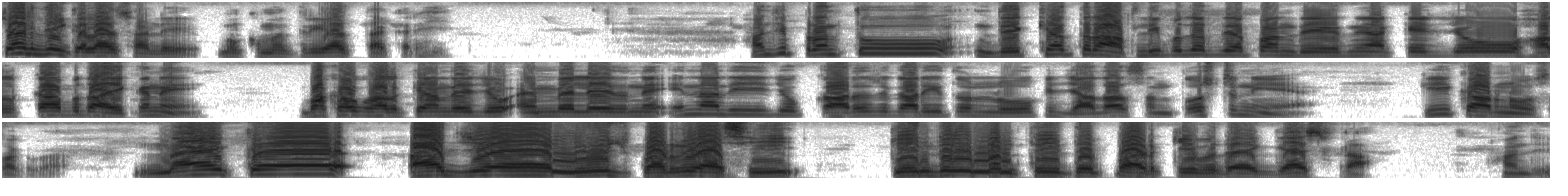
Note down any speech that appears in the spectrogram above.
ਚੜ੍ਹਦੀ ਕਲਾ ਸਾਡੇ ਮੁੱਖ ਮੰਤਰੀ ਅੱਜ ਤੱਕ ਰਹੀ। ਹਾਂਜੀ ਪਰੰਤੂ ਦੇਖਿਆ ਧਰਾਤਲੀ ਪੱਧਰ ਤੇ ਆਪਾਂ ਦੇਖਦੇ ਹਾਂ ਕਿ ਜੋ ਹਲਕਾ ਵਿਧਾਇਕ ਨੇ ਵੱਖ-ਵੱਖ ਹਲਕਿਆਂ ਦੇ ਜੋ ਐਮਐਲਏ ਨੇ ਇਹਨਾਂ ਦੀ ਜੋ ਕਾਰਜਕਾਰੀ ਤੋਂ ਲੋਕ ਜ਼ਿਆਦਾ ਸੰਤੁਸ਼ਟ ਨਹੀਂ ਹੈ। ਕੀ ਕਾਰਨ ਹੋ ਸਕਦਾ? ਮੈਂ ਇੱਕ ਅੱਜ ਨਿਊਜ਼ ਪੜ੍ਹ ਰਿਹਾ ਸੀ ਕੇਂਦਰੀ ਮੰਤਰੀ ਤੇ ਭੜਕੇ ਵਿਧਾਇਕ ਗੈਸਫਰਾ ਹਾਂਜੀ।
